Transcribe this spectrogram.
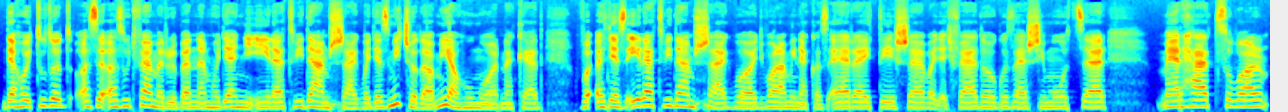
de hogy tudod, az, az úgy felmerül bennem, hogy ennyi életvidámság, vagy ez micsoda? Mi a humor neked? Vagy ez életvidámság, vagy valaminek az elrejtése, vagy egy feldolgozási módszer? Mert hát szóval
